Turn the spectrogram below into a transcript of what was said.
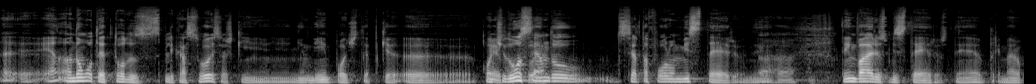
É, é, eu não vou ter todas as explicações, acho que ninguém pode ter, porque uh, continua é sendo, de certa forma, um mistério. Né? Uhum. Tem vários mistérios. Né? Primeiro,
